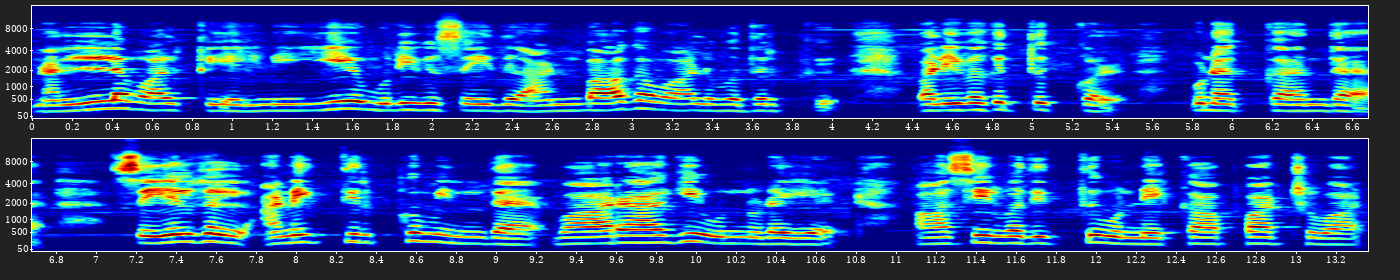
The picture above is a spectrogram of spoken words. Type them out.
நல்ல வாழ்க்கையை நீயே முடிவு செய்து அன்பாக வாழுவதற்கு வழிவகுத்துக்கொள் உனக்கு அந்த செயல்கள் அனைத்திற்கும் இந்த வாராகி உன்னுடைய ஆசீர்வதித்து உன்னை காப்பாற்றுவாள்.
